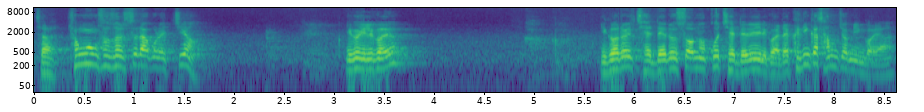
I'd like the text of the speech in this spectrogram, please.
자, 성공소설 쓰라고 그랬죠? 이거 읽어요? 이거를 제대로 써놓고 제대로 읽어야 돼. 그러니까 3점인 거야.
